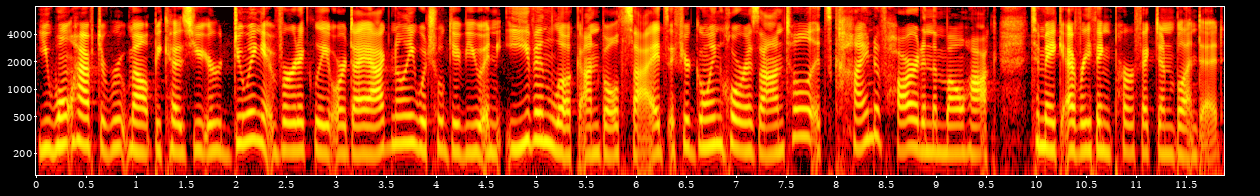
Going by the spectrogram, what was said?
You won't have to root melt because you're doing it vertically or diagonally, which will give you an even look on both sides. If you're going horizontal, it's kind of hard in the mohawk to make everything perfect and blended.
